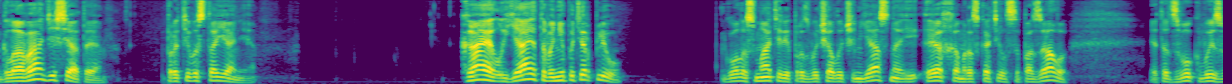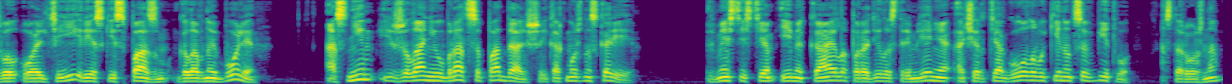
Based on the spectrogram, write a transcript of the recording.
Глава 10. Противостояние. «Кайл, я этого не потерплю!» Голос матери прозвучал очень ясно и эхом раскатился по залу. Этот звук вызвал у Альтии резкий спазм головной боли, а с ним и желание убраться подальше и как можно скорее. Вместе с тем имя Кайла породило стремление, очертя голову, кинуться в битву. «Осторожно!»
